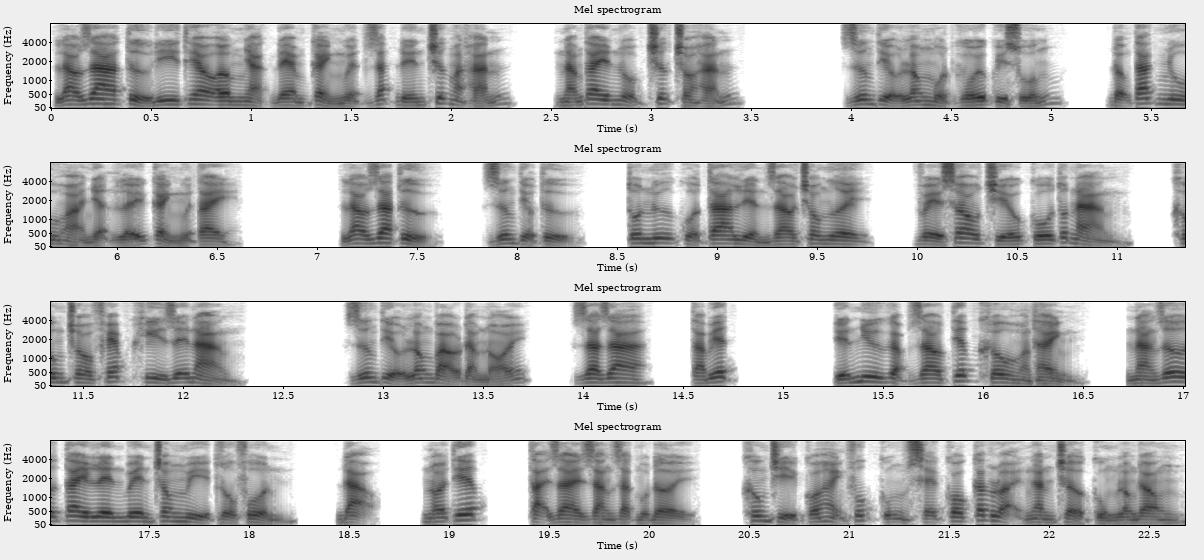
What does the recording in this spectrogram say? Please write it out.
Lão gia tử đi theo âm nhạc đem cảnh nguyệt dắt đến trước mặt hắn, nắm tay nộp trước cho hắn dương tiểu long một gối quỳ xuống, động tác nhu hòa nhận lấy cảnh nguyệt tay. Lao gia tử, dương tiểu tử, tôn nữ của ta liền giao cho ngươi, về sau chiếu cố tốt nàng, không cho phép khi dễ nàng. Dương tiểu long bảo đảm nói ra ra ta biết. Tiến như gặp giao tiếp khâu hoàn thành, nàng giơ tay lên bên trong mịt rổ phồn, đạo, nói tiếp, tại dài rằng giặc một đời, không chỉ có hạnh phúc cũng sẽ có các loại ngăn trở cùng long đong,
